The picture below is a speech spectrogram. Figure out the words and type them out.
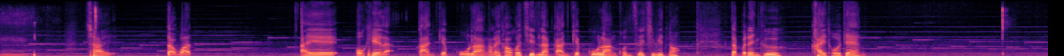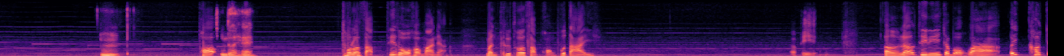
อืมใช่ แต่ว่าไอโอเคแหละ การเก็บกู้ร่างอะไรเขาก็ชินแล้วการเก็บกู้ร่างคนเสียชีวิตเนาะแต่ประเด็นคือใครโทรแจ้ง อืม เพราะจริงด้วยแฮะโทรศัพท์ที่โทรเข้ามาเนี่ย มันคือโทรศัพท์ของผู้ตาย ครับพี่ เออ แล้วทีนี้จะบอกว่า เอ้ย เข้าใจ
